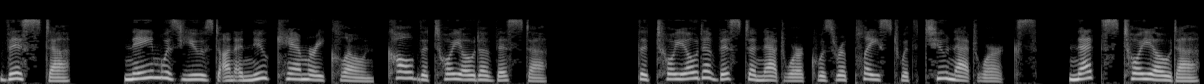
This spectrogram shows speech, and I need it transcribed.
Vista name was used on a new Camry clone, called the Toyota Vista. The Toyota Vista network was replaced with two networks. Nets Toyota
